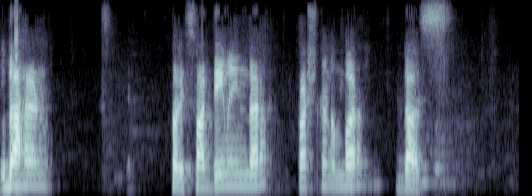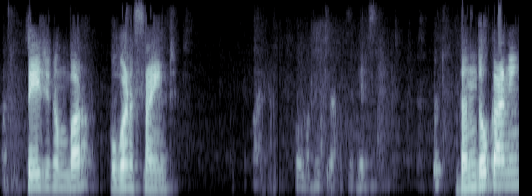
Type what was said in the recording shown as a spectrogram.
ઉદાહરણ સોરી સ્વાધ્યાયની અંદર પ્રશ્ન નંબર દસ પેજ નંબર ઓગણસાઠ ધંધુકાની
